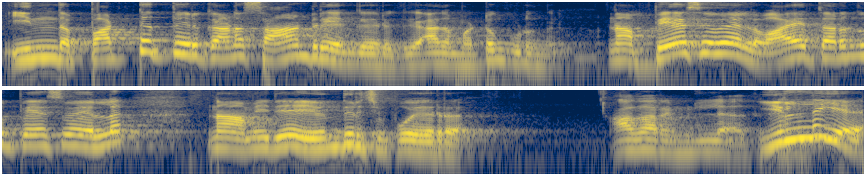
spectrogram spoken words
இந்த பட்டத்திற்கான சான்று எங்க இருக்கு? அதை மட்டும் கொடுங்க. நான் பேசவே இல்லை. வாயை திறந்து பேசவே இல்லை. நான் அமைதியா எந்திரிச்சு போயிடுறேன். ஆதாரம் இல்லை இல்லையே.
